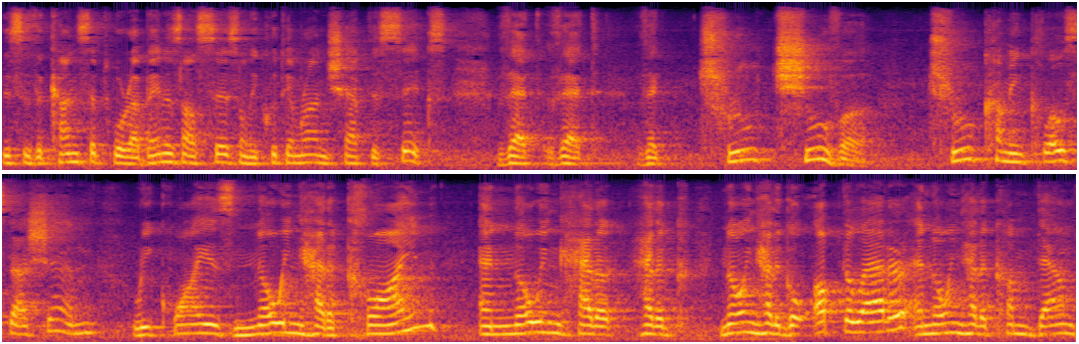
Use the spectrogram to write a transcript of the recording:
This is the concept where Rabbeinu Zal says in Likutei Moharan, chapter 6, that, that, that true tshuva, true coming close to Hashem, requires knowing how to climb and knowing how to, how to, knowing how to go up the ladder and knowing how to come down,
